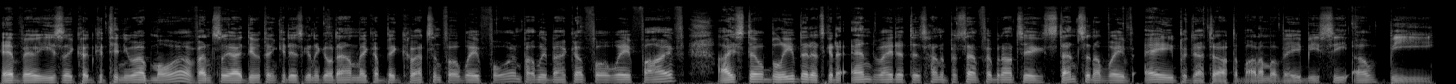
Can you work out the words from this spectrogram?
It very easily could continue up more. Eventually, I do think it is going to go down, make a big correction for wave 4, and probably back up for wave 5. I still believe that it's going to end right at this 100% Fibonacci extension of wave A a projected out the bottom of ABC of B.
